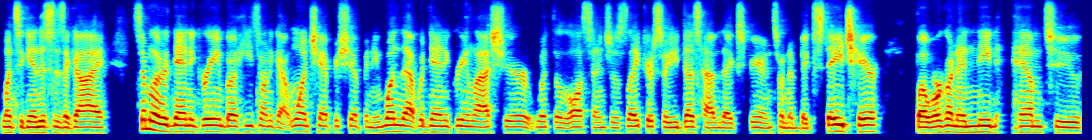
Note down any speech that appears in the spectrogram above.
Once again, this is a guy similar to Danny Green, but he's only got one championship, and he won that with Danny Green last year with the Los Angeles Lakers. So he does have the experience on a big stage here. But we're going to need him to,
